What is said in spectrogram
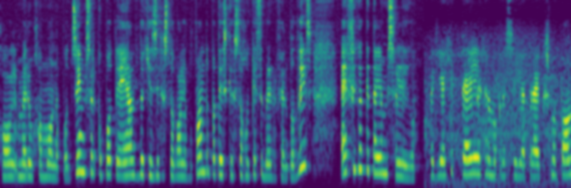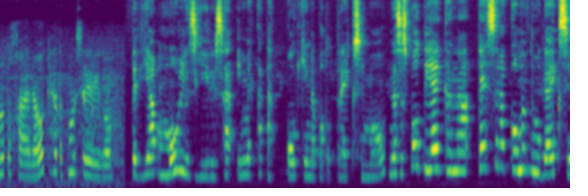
haul με ρούχα μόνο από Gymshark. Οπότε εάν δεν το έχεις δει, θα το βάλω από πάνω. Το πατήσεις και στο έχω και στην περιγραφή να το δεις. Έφυγα και τα λέμε σε λίγο. Παιδιά, έχει τέλεια θερμοκρασία για τρέξιμο. Πάω να το χαρώ και θα τα πούμε σε λίγο. Παιδιά, μόλις γύρισα, είμαι κατακόκκινα από το τρέξιμο. Να σας πω ότι έκανα 4,76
